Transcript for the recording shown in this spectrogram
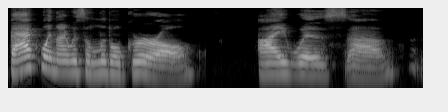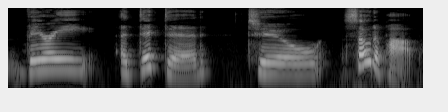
Back when I was a little girl, I was uh, very addicted to soda pop.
